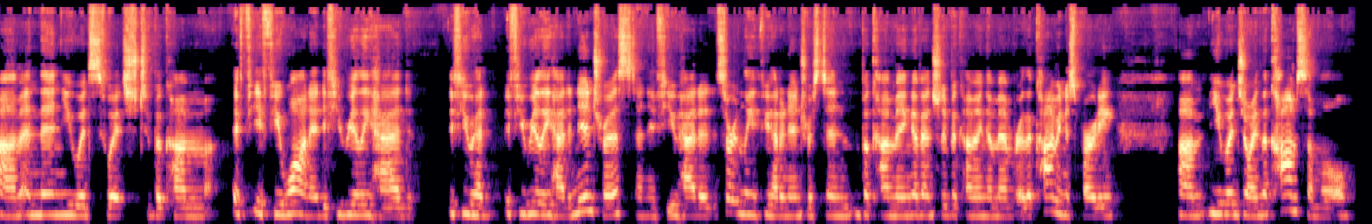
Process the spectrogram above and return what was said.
Um, and then you would switch to become, if, if you wanted, if you really had if you had if you really had an interest and if you had a certainly if you had an interest in becoming eventually becoming a member of the communist party um, you would join the komsomol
